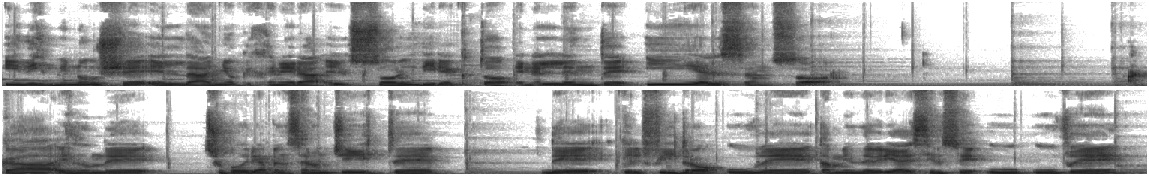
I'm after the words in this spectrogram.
y disminuye el daño que genera el sol directo en el lente y el sensor. Acá es donde yo podría pensar un chiste de que el filtro UV también debería decirse UUV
